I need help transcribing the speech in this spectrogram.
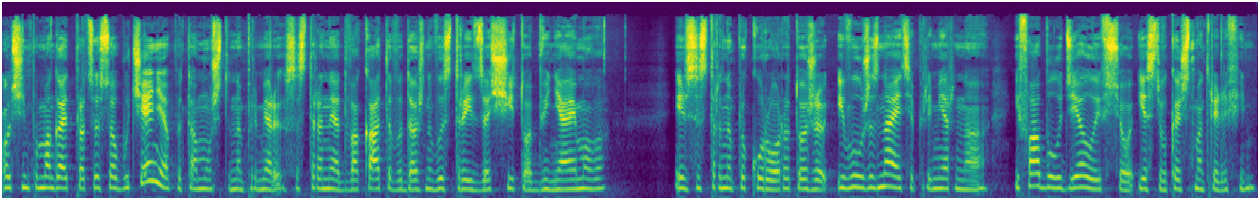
очень помогает процессу обучения, потому что, например, со стороны адвоката вы должны выстроить защиту обвиняемого, или со стороны прокурора тоже. И вы уже знаете примерно и фабулу дела, и все, если вы, конечно, смотрели фильм.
